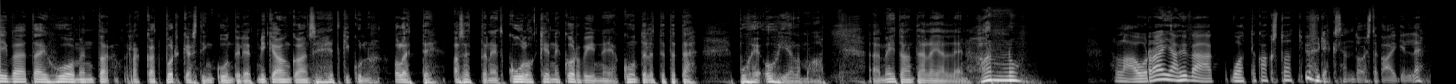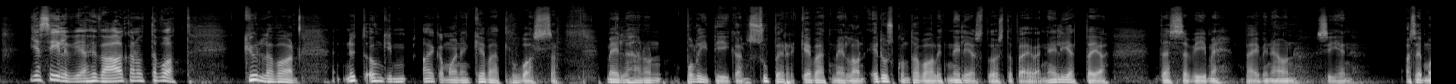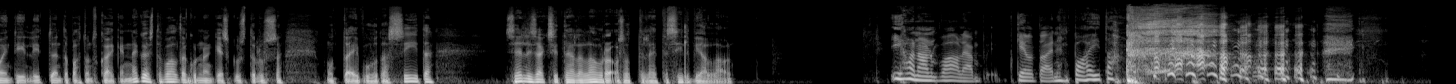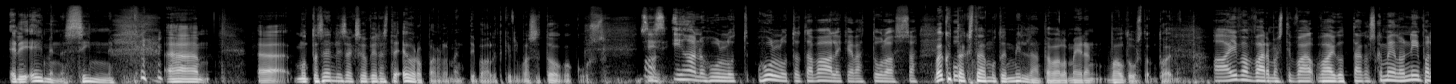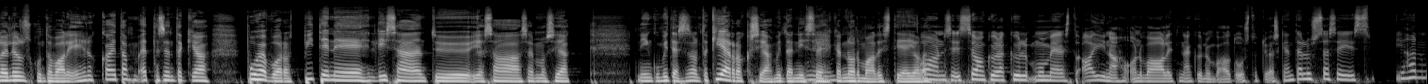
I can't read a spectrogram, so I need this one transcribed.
Päivää tai huomenta, rakkaat podcastin kuuntelijat. Mikä onkaan se hetki, kun olette asettaneet kuulokkeenne korviinne ja kuuntelette tätä puheohjelmaa. Meitä on täällä jälleen Hannu. Laura ja hyvää vuotta 2019 kaikille. Ja Silvia, hyvää alkanutta vuotta. Kyllä vaan. Nyt onkin aikamoinen kevät luvassa. Meillähän on politiikan superkevät. Meillä on eduskuntavaalit 14. päivä 4. ja tässä viime päivinä on siihen asemointiin liittyen tapahtunut kaiken näköistä valtakunnan keskustelussa, mutta ei puhuta siitä. Sen lisäksi täällä Laura osoittelee, että Silvialla on Ihanan vaalean keltainen paita. Eli ei mennä sinne. Ää, Äh, mutta sen lisäksi on vielä sitten europarlamenttivaalitkin luvassa toukokuussa. Siis ihan hullut, hullut tota vaalikevät tulossa. Vaikuttaako tämä muuten millään tavalla meidän valtuuston toimintaan? Aivan varmasti va- vaikuttaa, koska meillä on niin paljon eduskuntavaaliehdokkaita, että sen takia puheenvuorot pitenee, lisääntyy ja saa semmoisia niin kuin miten se sanotaan, kierroksia, mitä niissä niin. ehkä normaalisti ei ole. On, siis se on kyllä, kyllä mun mielestä aina on vaalit näkynyt valtuustotyöskentelyssä. Siis ihan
